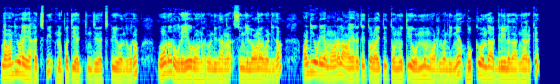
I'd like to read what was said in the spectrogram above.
இந்த வண்டியுடைய ஹெச்பி முப்பத்தி அஞ்சு ஹெச்பி வந்து வரும். ஓனர் ஒரே ஒரு ஓனர் வண்டி தாங்க சிங்கிள் ஓனர் வண்டி தான் வண்டியுடைய மாடல் ஆயிரத்தி தொள்ளாயிரத்தி தொண்ணூற்றி ஒன்று மாடல் வண்டிங்க. புக்கு வந்து அக்ரியில் தாங்க இருக்குது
